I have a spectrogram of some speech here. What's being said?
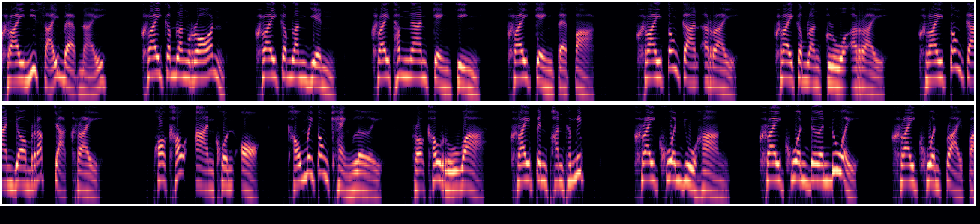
ใครนิสัยแบบไหน ใครกำลังร้อน ใครกำลังเย็น ใครทำงานเก่งจริง ใครเก่งแต่ปาก ใครต้องการอะไร ใครกำลังกลัวอะไร ใครต้องการยอมรับจากใคร พอเขาอ่านคนออก เขาไม่ต้องแข่งเลย เพราะเขารู้ว่า ใครเป็นพันธมิตร ใครควรอยู่ห่าง ใครควรเดินด้วย ใครควรปล่อยไป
